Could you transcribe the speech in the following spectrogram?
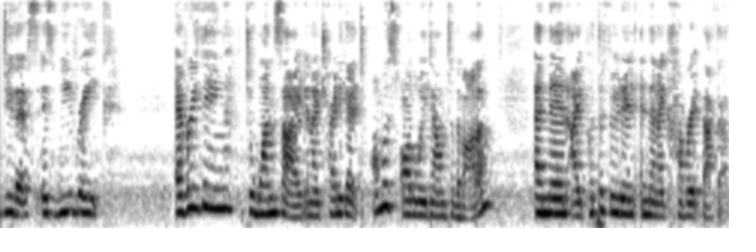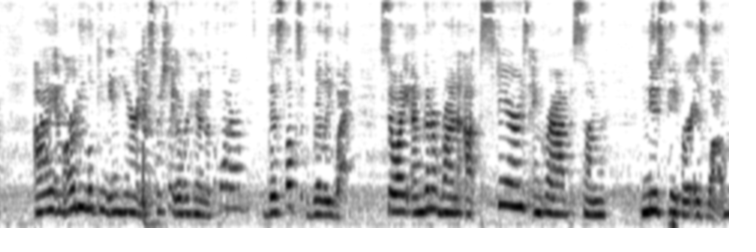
do this is we rake everything to one side and I try to get almost all the way down to the bottom. And then I put the food in and then I cover it back up. I am already looking in here and especially over here in the corner, this looks really wet. So I am gonna run upstairs and grab some newspaper as well.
